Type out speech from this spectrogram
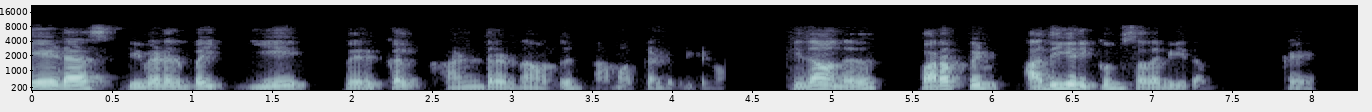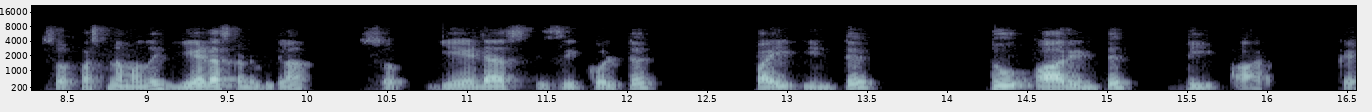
A dash divided by A பெருக்கல் ஹண்ட்ரட் தான் வந்து நாம கண்டுபிடிக்கணும். இதான் வந்து பரப்பின் அதிகரிக்கும் சதவீதம். ஓகே ஸோ ஃபர்ஸ்ட் நம்ம வந்து ஏ டேஸ் கண்டுபிடிக்கலாம். So A dash is equal to pi into two R into D R okay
